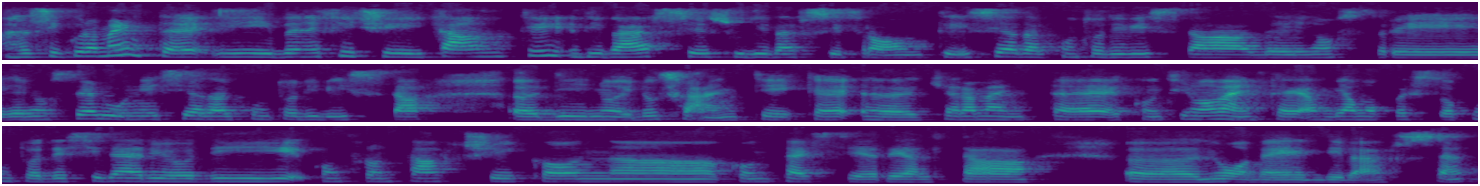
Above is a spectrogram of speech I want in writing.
Ah, sicuramente i benefici tanti, diversi e su diversi fronti, sia dal punto di vista dei nostri, dei nostri alunni, sia dal punto di vista eh, di noi docenti, che eh, chiaramente continuamente abbiamo questo appunto desiderio di confrontarci con uh, contesti e realtà uh, nuove e diverse.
